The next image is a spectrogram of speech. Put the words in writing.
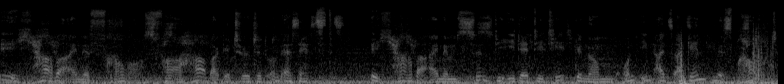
Ich habe eine Frau aus Far Harbor getötet und ersetzt. Ich habe einem Synth die Identität genommen und ihn als Agent missbraucht.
